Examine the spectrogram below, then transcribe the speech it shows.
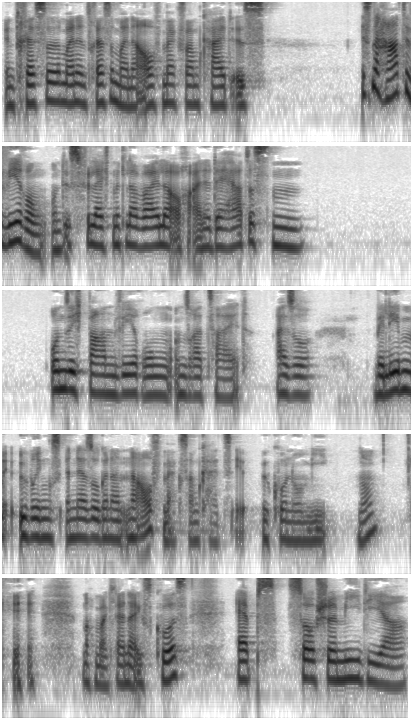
Interesse, mein Interesse, meine Aufmerksamkeit ist, ist eine harte Währung und ist vielleicht mittlerweile auch eine der härtesten unsichtbaren Währungen unserer Zeit. Also wir leben übrigens in der sogenannten Aufmerksamkeitsökonomie. Ne? Nochmal ein kleiner Exkurs. Apps, Social Media,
